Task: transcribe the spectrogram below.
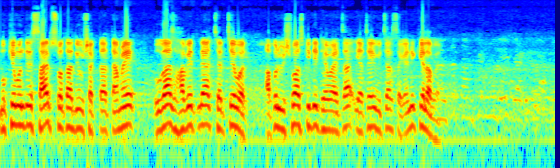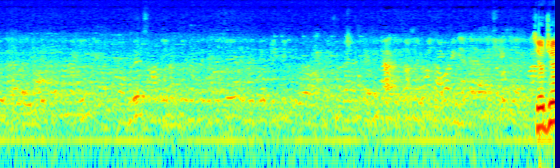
मुख्यमंत्री साहेब स्वतः देऊ शकतात. त्यामुळे उगाच हवेतल्या चर्चेवर आपण विश्वास किती ठेवायचा याचाही विचार सगळ्यांनी केला पाहिजे. शेवटी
